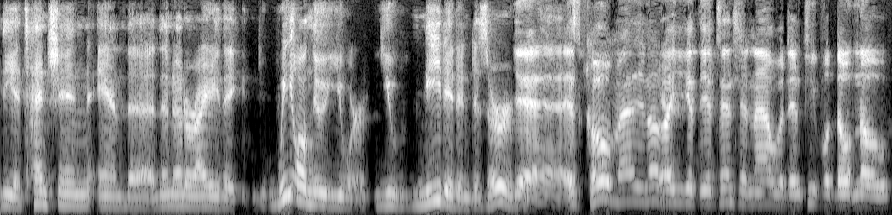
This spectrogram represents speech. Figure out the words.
the attention and the the notoriety that we all knew you were you needed and deserved. Yeah, it's cool, man. You know, Yeah. like you get the attention now, but then people don't know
